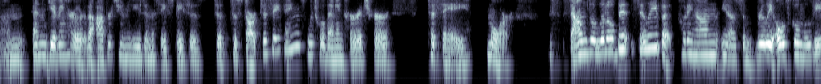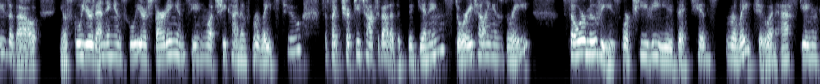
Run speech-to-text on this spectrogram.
um, and giving her the opportunities and the safe spaces to, to start to say things, which will then encourage her to say more. This sounds a little bit silly, but putting on, you know, some really old school movies about, you know, school years ending and school year starting and seeing what she kind of relates to, just like Tripti talked about at the beginning, storytelling is great so are movies or TV that kids relate to and asking,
